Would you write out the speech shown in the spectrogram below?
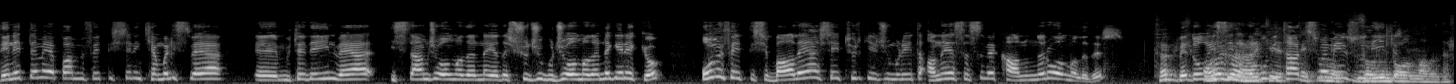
denetleme yapan müfettişlerin Kemalist veya e, mütedeyyin veya İslamcı olmalarına ya da şucu bucu olmalarına gerek yok. O müfettişi bağlayan şey Türkiye Cumhuriyeti Anayasası ve kanunları olmalıdır. Tabii Ve dolayısıyla ona göre da bu bir tartışma mevzu değildir. olmalıdır.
